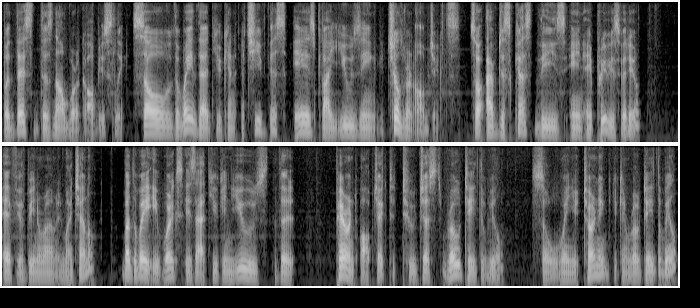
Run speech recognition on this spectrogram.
But this does not work, obviously. So the way that you can achieve this is by using children objects. So I've discussed these in a previous video, if you've been around in my channel. But the way it works is that you can use the parent object to just rotate the wheel. So when you're turning, you can rotate the wheel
